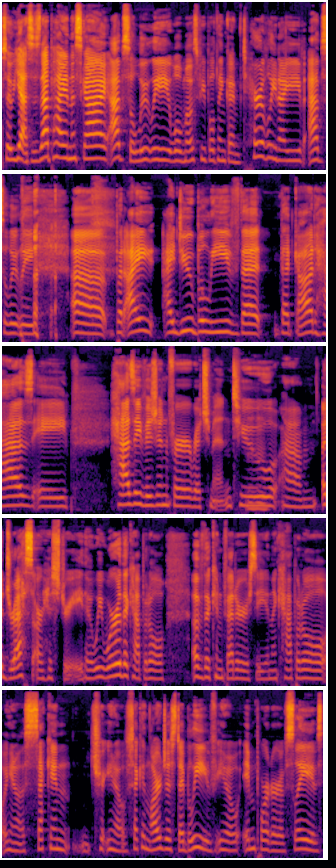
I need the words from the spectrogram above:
so yes, is that pie in the sky? Absolutely. Well, most people think I'm terribly naive. Absolutely. uh, but I I do believe that that God has a has a vision for Richmond to um, address our history. That we were the capital of the Confederacy and the capital, you know, the second, you know, second largest, I believe, you know, importer of slaves.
